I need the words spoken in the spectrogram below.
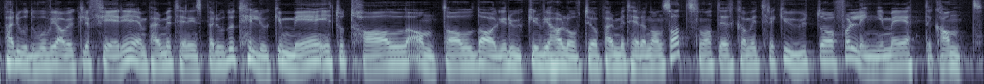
perioder hvor vi avvikler ferie, en permitteringsperiode, teller jo ikke med i total antall dager og uker vi har lov til å permittere en ansatt. sånn at det kan vi trekke ut og forlenge med i etterkant.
